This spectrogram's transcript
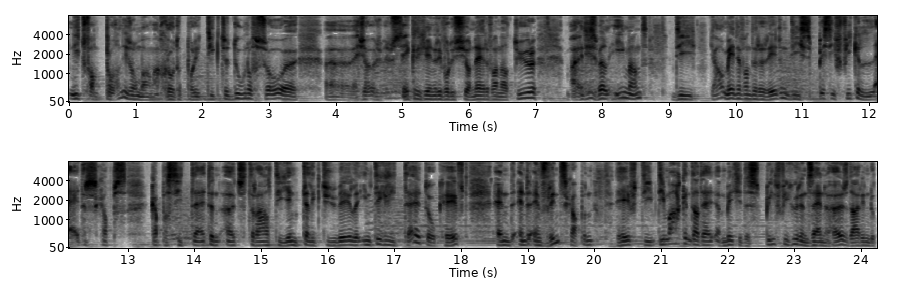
niet van plan is om aan, grote politiek te doen of zo. hij is zeker geen revolutionair van nature. Maar het is wel iemand die, ja, om een of andere reden, die specifieke leiderschapscapaciteiten uitstraalt. Die intellectuele integriteit ook heeft. En, en, en vriendschappen heeft, die, die maken dat hij een beetje de speelfiguur in zijn huis daar in de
